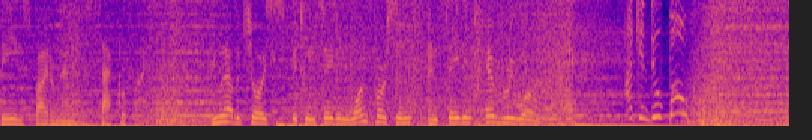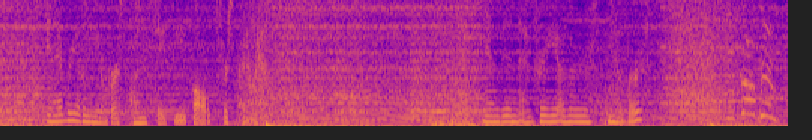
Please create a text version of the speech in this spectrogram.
Being Spider Man is a sacrifice. You have a choice between saving one person and saving every world. I can do both! In every other universe, Gwen Stacy falls for Spider Man. And in every other universe, Stop him!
